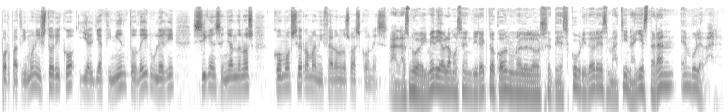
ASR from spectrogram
por patrimonio histórico y el yacimiento de Irulegui sigue enseñándonos cómo se romanizaron los vascones. A las nueve y media hablamos en directo con uno de los descubridores, Machina, y estarán en Boulevard.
